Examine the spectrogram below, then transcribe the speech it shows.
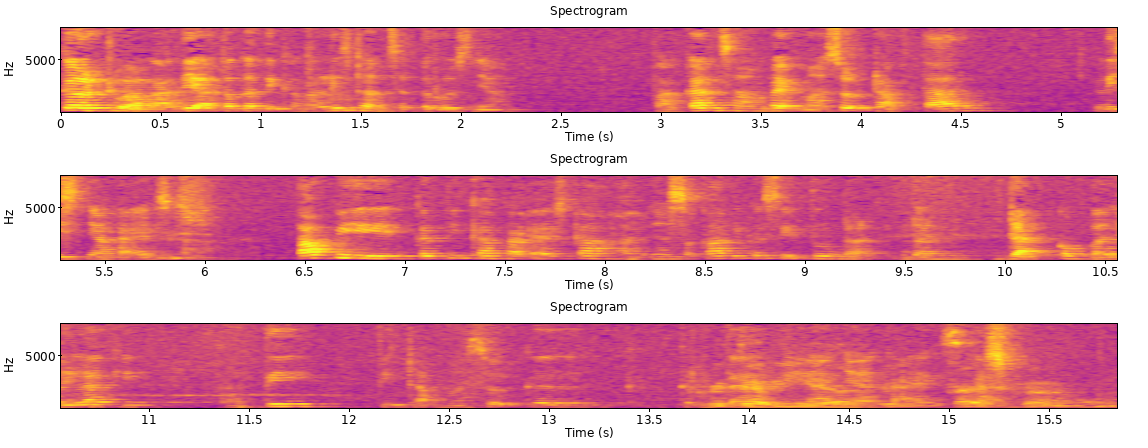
kedua kali atau ketiga kali dan seterusnya bahkan sampai masuk daftar listnya KSK List. tapi ketika KSK hanya sekali ke situ dan dan tidak kembali lagi berarti tidak masuk ke kriterianya KSK, KSK. Oh,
